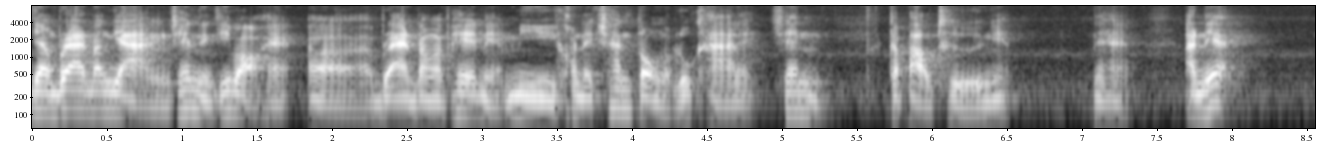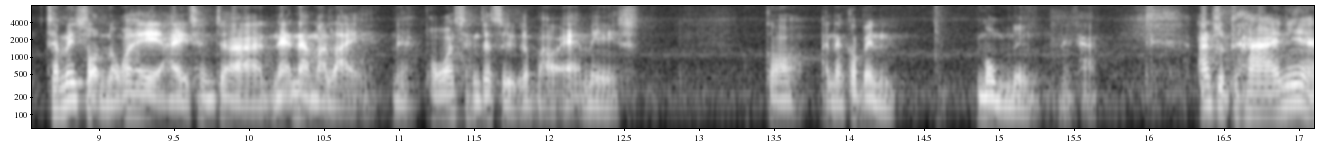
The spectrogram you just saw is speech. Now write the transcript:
อย่างแบรนด์บางอย่าง เช่นอย่างที่บอกฮะแบรนด์บางประเภทเนี่ยมี connection ตรงกับลูกค้าเลย เช่นกระเป๋าถือเงี้ยนะฮะอันเนี้ยฉันไม่สนหรอกว่า AI ฉันจะแนะนำอะไรนะเพราะว่าฉันจะซื้อกระเป๋า Hermès อะ ก็อันนั้นก็เป็นมุมหนึ่งนะครับ อันสุดท้ายเนี่ย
